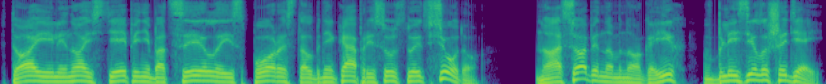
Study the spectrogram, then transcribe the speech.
В той или иной степени бациллы и споры столбняка присутствуют всюду, но особенно много их вблизи лошадей.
